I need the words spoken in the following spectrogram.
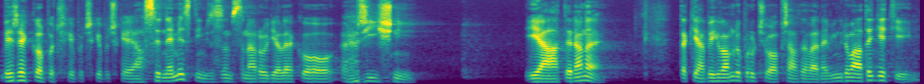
by řekl, počkej, počkej, počkej, já si nemyslím, že jsem se narodil jako hříšný. Já teda ne. Tak já bych vám doporučoval, přátelé, nevím, kdo máte děti,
